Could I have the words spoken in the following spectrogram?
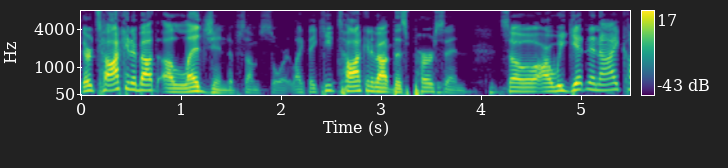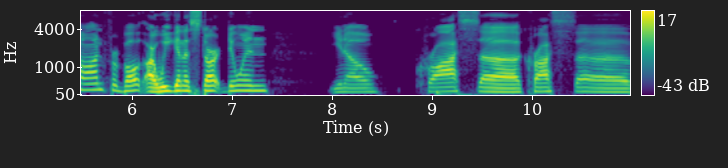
they're talking about a legend of some sort. Like they keep talking about this person. So are we getting an icon for both? Are we gonna start doing, you know? Cross uh cross uh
